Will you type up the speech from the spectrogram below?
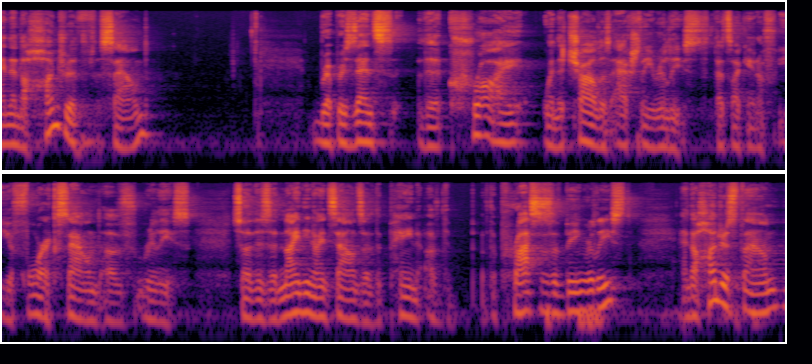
And then the hundredth sound represents the cry when the child is actually released. That's like an euphoric sound of release. So there's the 99 sounds of the pain of the, of the process of being released. And the hundredth sound,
